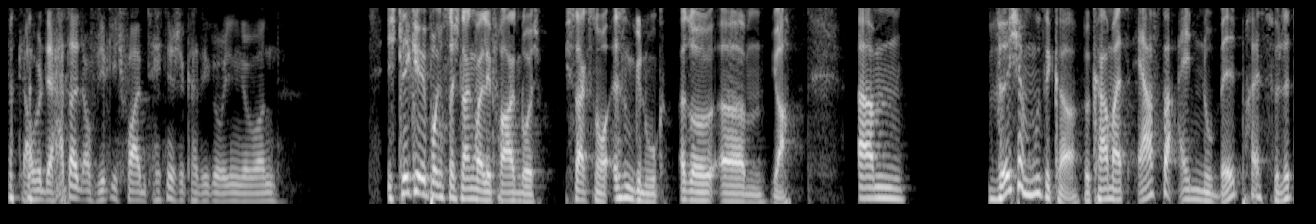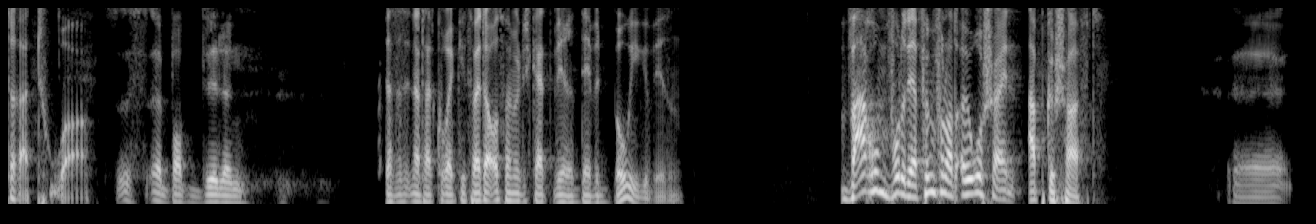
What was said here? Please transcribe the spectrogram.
Ich glaube, der hat halt auch wirklich vor allem technische Kategorien gewonnen. Ich klicke übrigens durch langweilige Fragen durch. Ich sag's nur, es sind genug. Also, ähm, ja. Ähm, welcher Musiker bekam als erster einen Nobelpreis für Literatur? Das ist äh, Bob Dylan. Das ist in der Tat korrekt. Die zweite Auswahlmöglichkeit wäre David Bowie gewesen. Warum wurde der 500-Euro-Schein abgeschafft? Äh,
